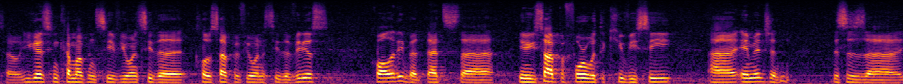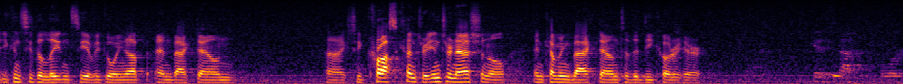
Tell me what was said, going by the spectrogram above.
So you guys can come up and see if you want to see the close up, if you want to see the videos. Quality. But that's uh, you know you saw it before with the QVC uh, image, and this is uh, you can see the latency of it going up and back down. Uh, actually, cross country, international, and coming back down to the decoder here. Get it stopped before.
